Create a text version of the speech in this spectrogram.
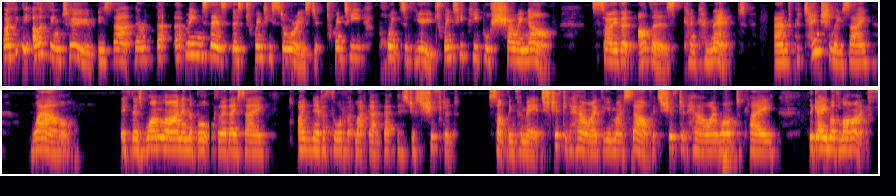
But I think the other thing too is that there that, that means there's there's 20 stories, 20 points of view, 20 people showing up so that others can connect and potentially say, wow, if there's one line in the book where they say, I never thought of it like that, that has just shifted something for me. It's shifted how I view myself. It's shifted how I want to play the game of life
